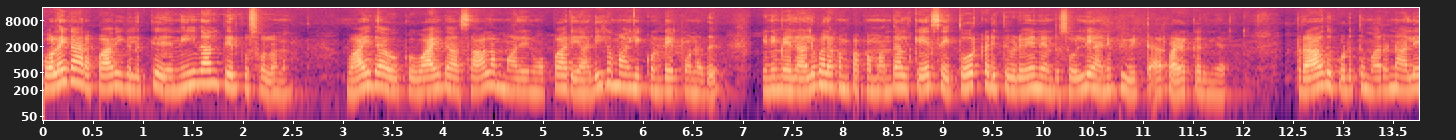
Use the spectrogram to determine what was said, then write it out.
கொலைகார பாவிகளுக்கு நீதான் தீர்ப்பு சொல்லணும். வாய்தாவுக்கு வாய்தா சாலம்மாளின் ஒப்பாரி அதிகமாகிக் கொண்டே போனது. இனிமேல் அலுவலகம் பக்கம் வந்தால் கேஸை தோற்கடித்து விடுவேன் என்று சொல்லி அனுப்பிவிட்டார் வழக்கறிஞர். பிராது கொடுத்து மறுநாளே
